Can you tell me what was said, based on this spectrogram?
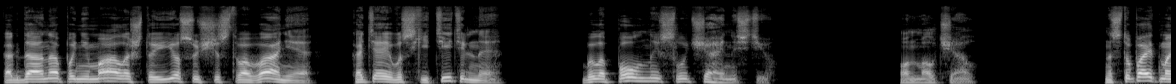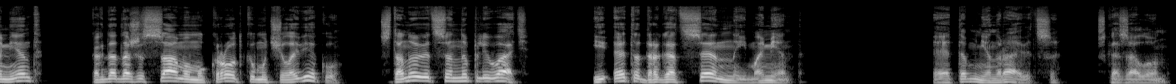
когда она понимала, что ее существование, хотя и восхитительное, было полной случайностью. Он молчал. Наступает момент, когда даже самому кроткому человеку становится наплевать, и это драгоценный момент. «Это мне нравится», — сказал он.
